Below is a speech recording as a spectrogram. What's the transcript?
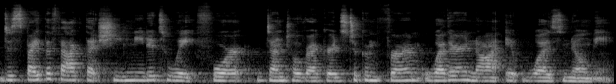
despite the fact that she needed to wait for dental records to confirm whether or not it was Nomi.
